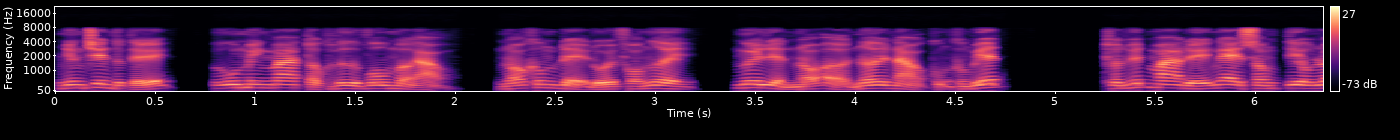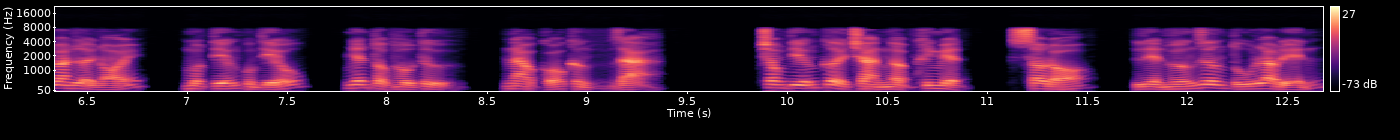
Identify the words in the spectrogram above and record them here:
Nhưng trên thực tế, u minh ma tộc hư vô mờ ảo, nó không để đối phó ngươi ngươi liền nó ở nơi nào cũng không biết. Thuần huyết ma đế nghe xong tiêu loan lời nói, một tiếng cùng tiếu, nhân tộc hầu tử, nào có cừng giả dạ. trong tiếng cười tràn ngập khinh miệt, sau đó, liền hướng dương tú lao đến.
